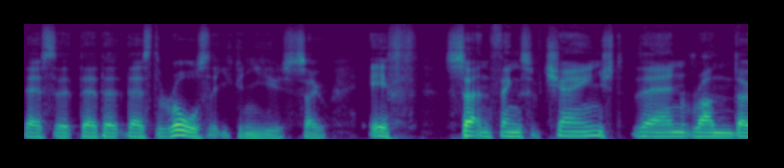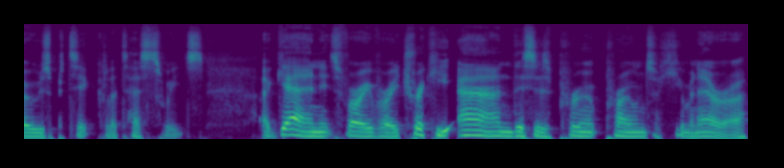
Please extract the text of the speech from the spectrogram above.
there's the, the, there's the rules that you can use. So if certain things have changed, then run those particular test suites. Again, it's very, very tricky, and this is pr- prone to human error.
